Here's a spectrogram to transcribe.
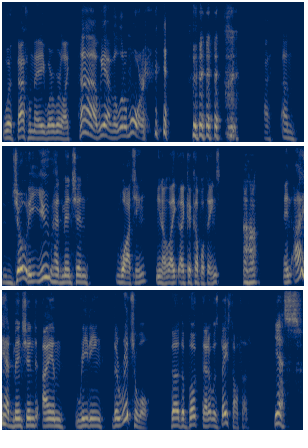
with Baphomet, where we're like, huh, we have a little more. I, um, Jody, you had mentioned watching, you know, like like a couple things. Uh-huh. And I had mentioned I am reading The Ritual, the the book that it was based off of. Yes.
